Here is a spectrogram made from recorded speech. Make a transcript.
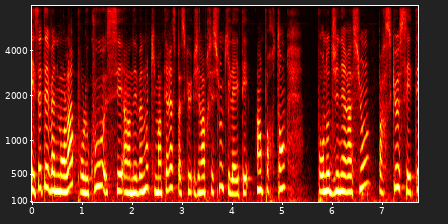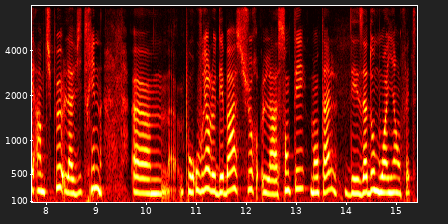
Et cet événement-là, pour le coup, c'est un événement qui m'intéresse parce que j'ai l'impression qu'il a été important pour notre génération parce que c'était un petit peu la vitrine euh, pour ouvrir le débat sur la santé mentale des ados moyens en fait.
